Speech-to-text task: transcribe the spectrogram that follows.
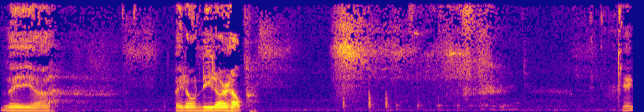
they uh, they don't need our help. Okay.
